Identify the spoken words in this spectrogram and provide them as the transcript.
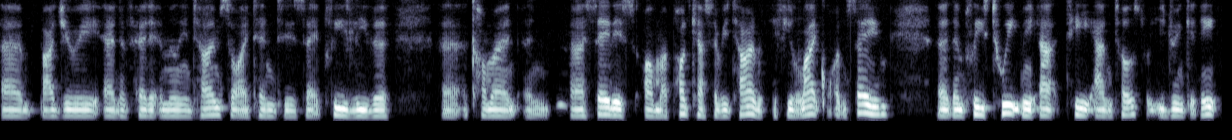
um, badgery and I've heard it a million times, so I tend to say, please leave a, a comment. And, and I say this on my podcast every time. If you like what I'm saying, uh, then please tweet me at tea and toast, what you drink and eat,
